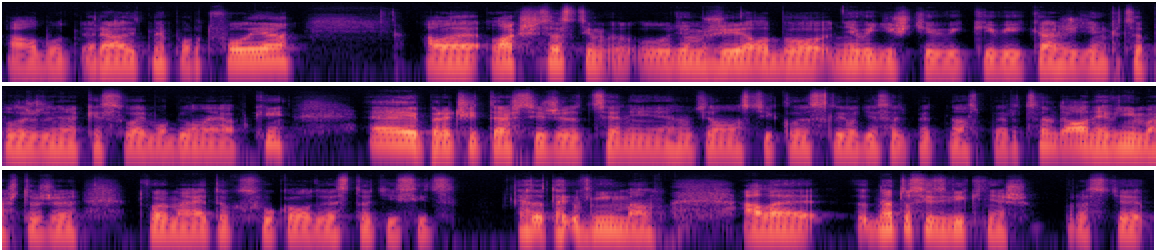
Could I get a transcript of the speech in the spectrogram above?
alebo realitné portfólia ale ľahšie sa s tým ľuďom žije, lebo nevidíš tie výkyvy každý deň, keď sa pozrieš do nejakej svojej mobilnej apky. Ej, prečítaš si, že ceny nehnuteľnosti klesli o 10-15%, ale nevnímaš to, že tvoj majetok schúkol 200 tisíc. Ja to tak vnímam, ale na to si zvykneš. Proste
